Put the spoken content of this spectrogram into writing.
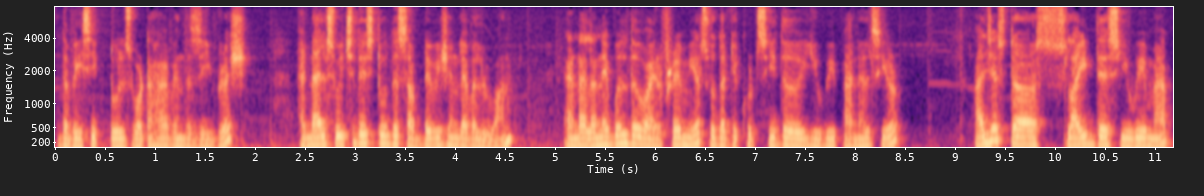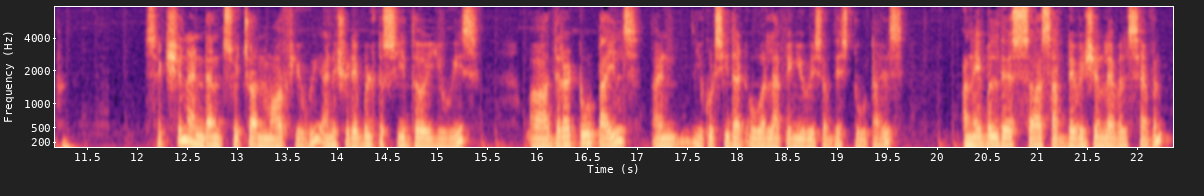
the basic tools what I have in the ZBrush. And I'll switch this to the subdivision level 1 and I'll enable the wireframe here so that you could see the UV panels here. I'll just uh, slide this UV map section and then switch on morph UV and you should be able to see the UVs. Uh, there are two tiles and you could see that overlapping UVs of these two tiles. Enable this uh, subdivision level 7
